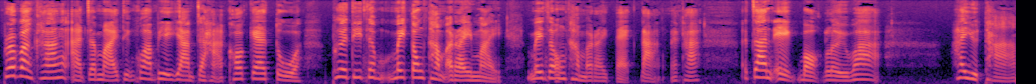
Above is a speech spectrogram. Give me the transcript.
เพราะบางครั้งอาจจะหมายถึงความพยายามจะหาข้อแก้ตัว เพื่อที่จะไม่ต้องทำอะไรใหม่ ไม่ต้องทำอะไรแตกต่างนะคะ อาจารย์เอกบอกเลยว่า ให้หยุดถาม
